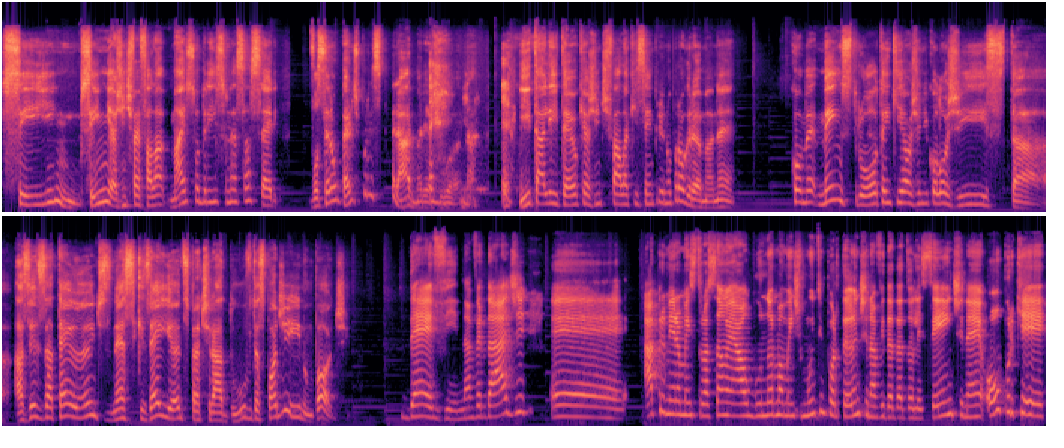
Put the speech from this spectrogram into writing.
Sim, sim, a gente vai falar mais sobre isso nessa série. Você não perde por esperar, Maria Joana. e Thalita, é o que a gente fala aqui sempre no programa, né? Come, menstruou, tem que ir ao ginecologista. Às vezes até antes, né? Se quiser ir antes para tirar dúvidas, pode ir, não pode? Deve. Na verdade, é, a primeira menstruação é algo normalmente muito importante na vida da adolescente, né? Ou porque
